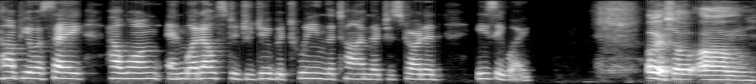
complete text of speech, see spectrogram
CompUSA, how long and what else did you do between the time that you started Easy Way? Okay, so um,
